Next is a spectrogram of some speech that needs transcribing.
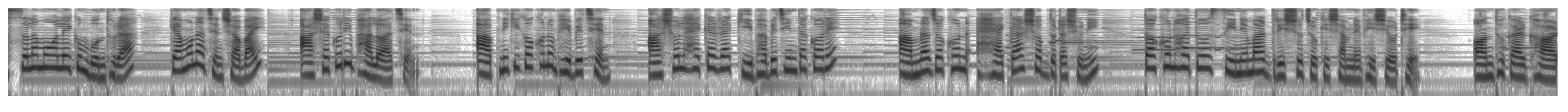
আসসালামু আলাইকুম বন্ধুরা, কেমন আছেন সবাই? আশা করি ভালো আছেন। আপনি কি কখনো ভেবেছেন আসল হ্যাকাররা কীভাবে চিন্তা করে? আমরা যখন হ্যাকার শব্দটা শুনি, তখন হয়তো সিনেমার দৃশ্য চোখের সামনে ভেসে ওঠে। অন্ধকার ঘর,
